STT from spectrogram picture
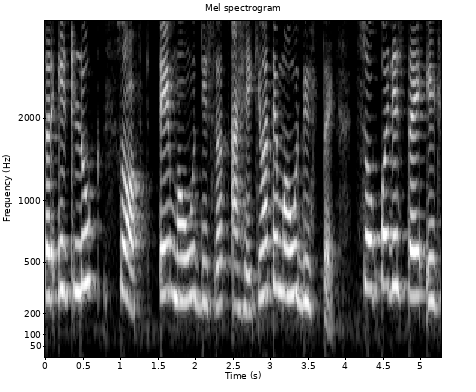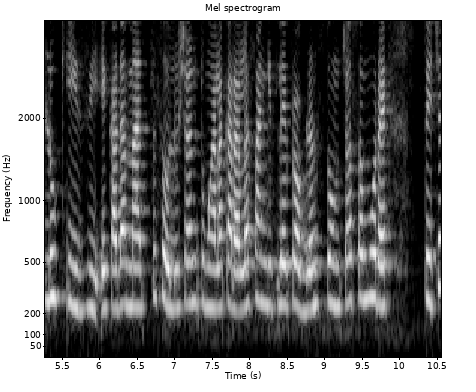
तर इट लुक सॉफ्ट ते मऊ दिसत आहे किंवा ते मऊ दिसतंय. सोपं दिसतंय इट लुक इझी एखादा मॅथचं सोल्युशन तुम्हाला करायला सांगितलंय प्रॉब्लेम्स तुमच्यासमोर आहे. त्याचे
